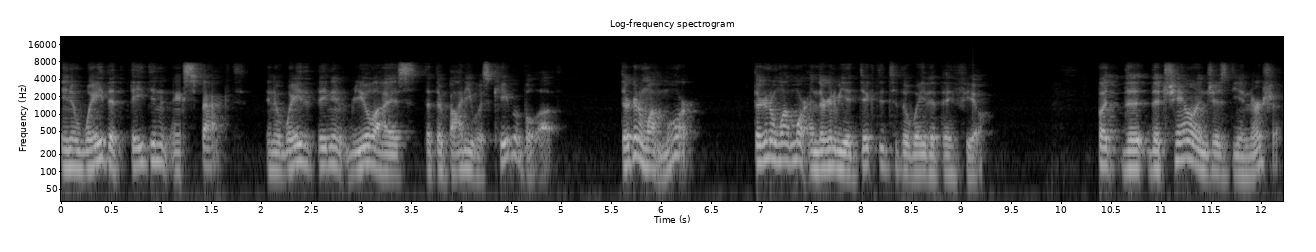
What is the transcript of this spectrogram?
in a way that they didn't expect, in a way that they didn't realize that their body was capable of. They're going to want more. They're going to want more and they're going to be addicted to the way that they feel. But the the challenge is the inertia.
